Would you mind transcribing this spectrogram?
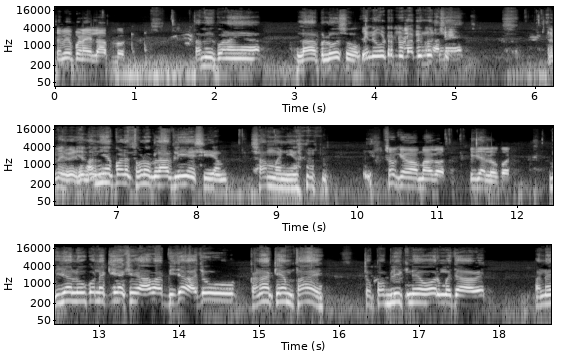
તમે પણ આ લાભ લો. તમે પણ અહીંયા લાભ લો છો. વિનો રોટરનો લાભ એમનો જ છે. અને અમે પણ થોડોક લાભ લઈએ છીએ એમ સામાન્ય. શું કહેવા માંગો બીજા લોકો? બીજા લોકોને કહે છે આવા બીજા હજુ ઘણા કેમ્પ થાય તો પબ્લિકને ઓર મજા આવે. અને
